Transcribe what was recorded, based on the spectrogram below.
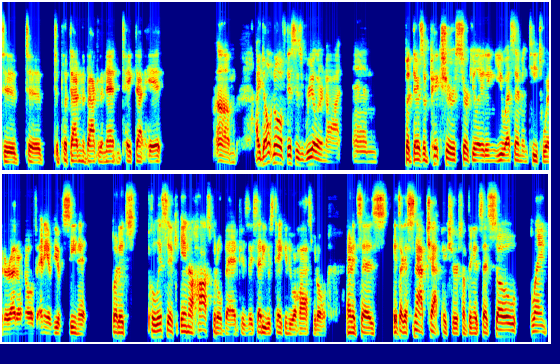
to, to, to put that in the back of the net and take that hit. Um, I don't know if this is real or not. And but there's a picture circulating USMNT Twitter. I don't know if any of you have seen it, but it's Pulisic in a hospital bed because they said he was taken to a hospital. And it says, it's like a Snapchat picture or something. It says, so blank,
